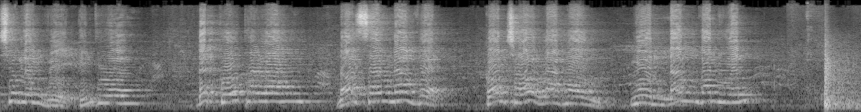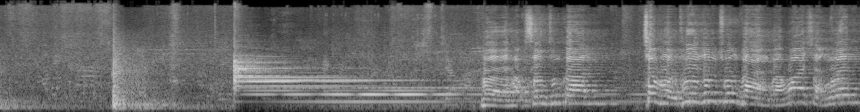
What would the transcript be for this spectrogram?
trước linh vị kính thưa, đất cố Thăng Long, Đón sông Nam Việt, con cháu Lạc Hồng, nghìn năm văn hiến, học sinh chúng con, trong hội thi rung chuông vàng và hoa trạng nguyên,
